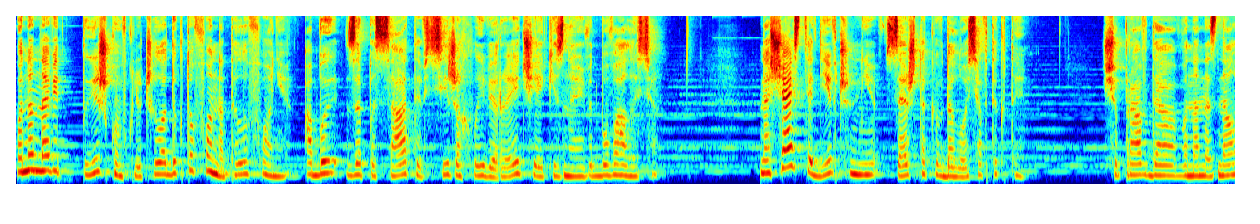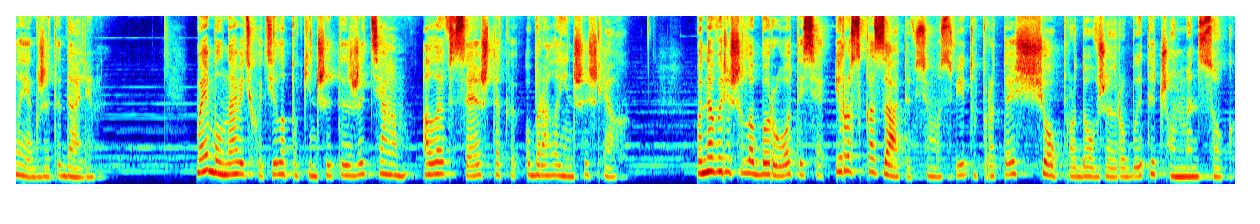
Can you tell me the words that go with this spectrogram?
вона навіть тишком включила диктофон на телефоні, аби записати всі жахливі речі, які з нею відбувалися. На щастя, дівчині все ж таки вдалося втекти. Щоправда, вона не знала, як жити далі. Мейбл навіть хотіла покінчити з життям, але все ж таки обрала інший шлях. Вона вирішила боротися і розказати всьому світу про те, що продовжує робити Чон Менсок.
